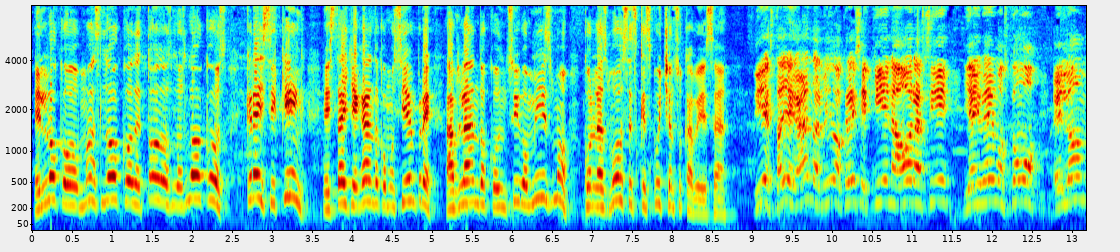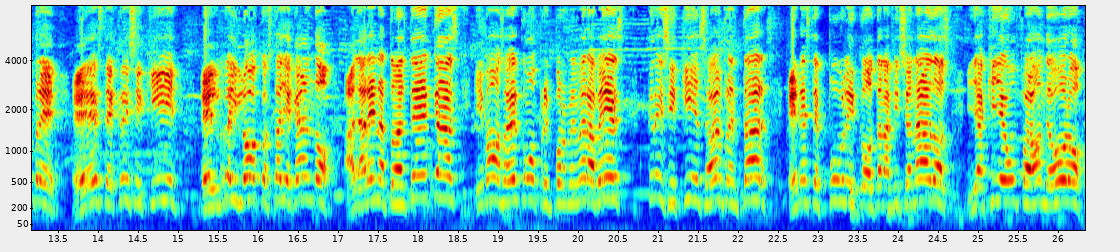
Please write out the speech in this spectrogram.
el loco más loco de todos los locos. Crazy King está llegando como siempre, hablando consigo mismo, con las voces que escuchan su cabeza. Sí, está llegando al mismo Crazy King ahora sí. Y ahí vemos como el hombre, este Crazy King, el rey loco, está llegando a la arena Tonaltecas. Y vamos a ver cómo por primera vez Crazy King se va a enfrentar en este público tan aficionados. Y aquí llega un faraón de oro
